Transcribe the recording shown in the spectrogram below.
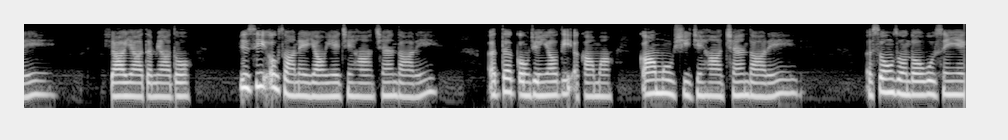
တယ်။ရာရာသမျှသောပစ္စည်းဥစ္စာနဲ့ရောင်ရဲခြင်းဟာချမ်းသာတယ်။အသက်ကုန်ချိန်ရောက်သည့်အခါမှာကောင်းမှုရှိခြင်းဟာချမ်းသာတယ်။အဆုံးစွန်သောဝတ်ဆင်းရဲ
